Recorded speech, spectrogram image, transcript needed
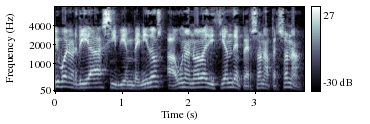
Muy buenos días y bienvenidos a una nueva edición de Persona a Persona,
